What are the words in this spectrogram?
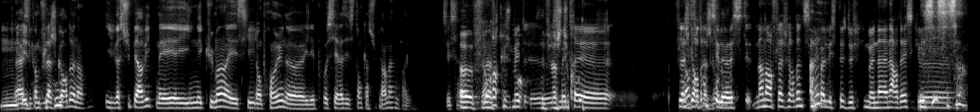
Mmh. c'est comme Flash Gordon. Hein. Il va super vite, mais il n'est qu'humain et s'il en prend une, euh, il est pas aussi résistant qu'un Superman, par exemple. C'est ça. Euh, Flash, que je, mettrais. Euh, Flash Gordon, c'est le. Non, non, Flash Gordon, c'est ah pas l'espèce de film nanardesque. Mais si, c'est ça.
